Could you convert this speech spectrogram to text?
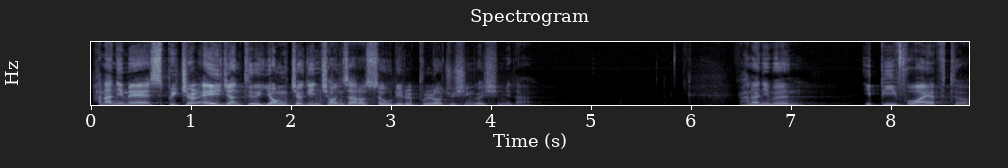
하나님의 spiritual agent 영적인 전사로서 우리를 불러주신 것입니다. 하나님은 이 before after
